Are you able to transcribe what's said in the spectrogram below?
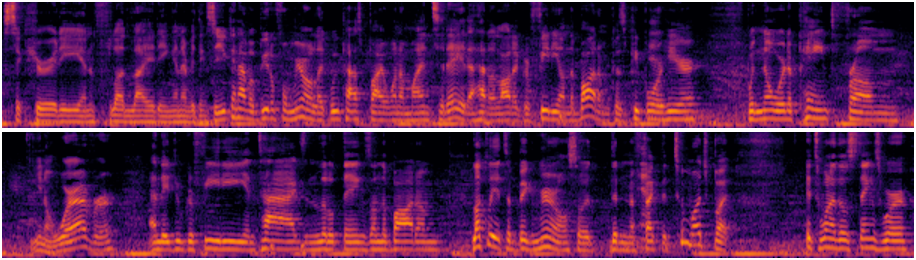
security and floodlighting and everything. So you can have a beautiful mural like we passed by one of mine today that had a lot of graffiti on the bottom because people were here with nowhere to paint from, you know, wherever and they do graffiti and tags and little things on the bottom. Luckily it's a big mural so it didn't affect Yeah. it too much, but it's one of those things where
